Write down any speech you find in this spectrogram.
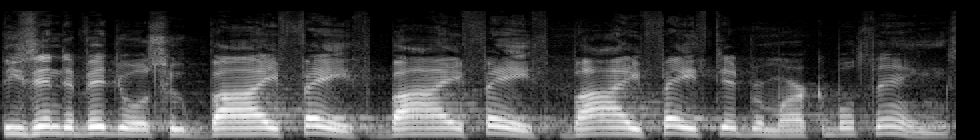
These individuals who, by faith, by faith, by faith, did remarkable things.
